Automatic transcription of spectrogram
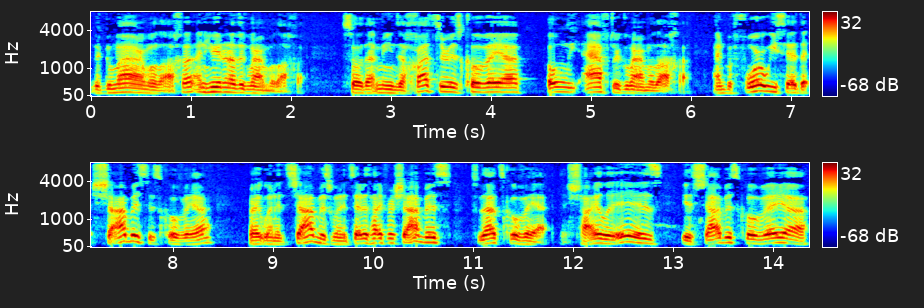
the Gemar Malacha, and here another Gemar Malacha. So that means a Chatzar is Koveya only after Gemar Malacha. And before we said that Shabbos is Koveya, right, when it's Shabbos, when it said it's high for Shabbos, so that's Koveya. The Shaila is, is Shabbos Koveya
